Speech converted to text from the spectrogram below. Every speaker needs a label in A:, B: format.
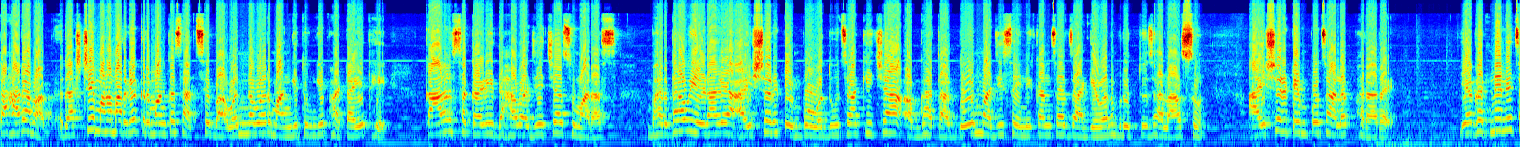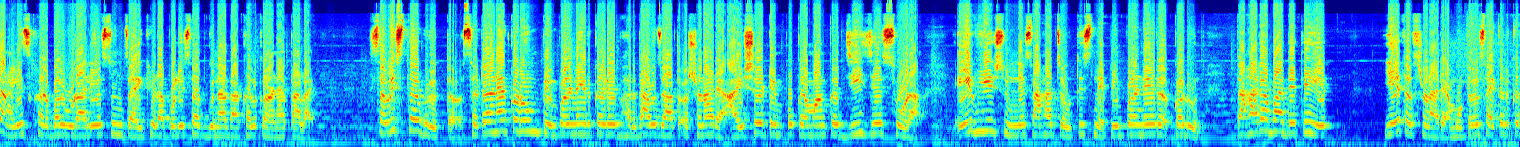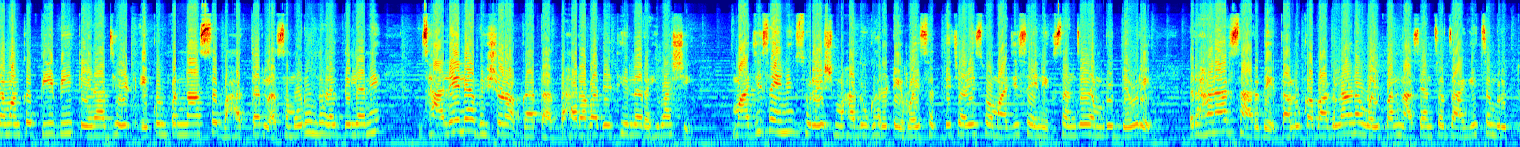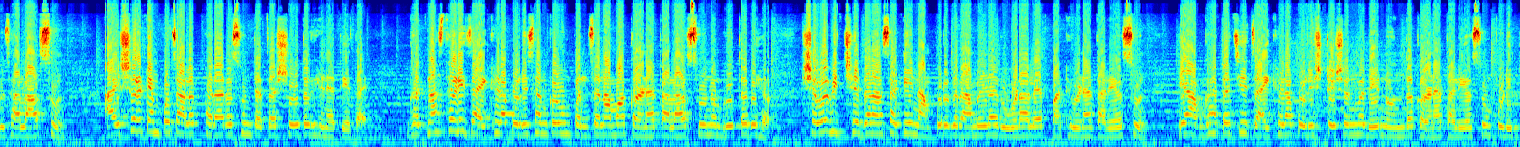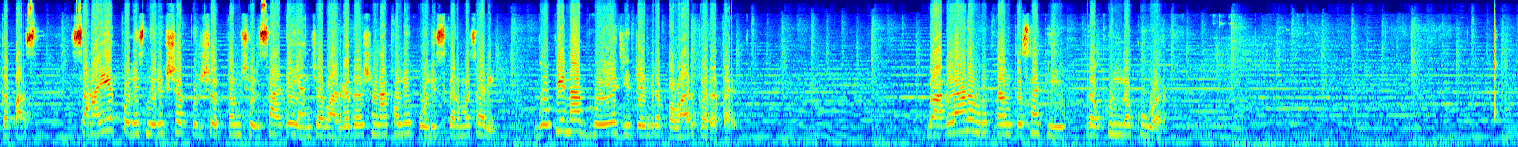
A: ताहाराबाद राष्ट्रीय महामार्ग क्रमांक सातशे बावन्न वर मांगीतुंगी फाटा येथे काल सकाळी दहा वाजेच्या सुमारास भरधाव येणाऱ्या आयशर टेम्पो व दुचाकीच्या अपघातात दोन माजी सैनिकांचा जागेवर मृत्यू झाला असून आयशर टेम्पो चालक फरार आहे. या घटनेने चांगलीच खळबळ उडाली असून जायखेडा पोलिसात गुन्हा दाखल करण्यात आलाय. सविस्तर वृत्त सटाण्याकडून पिंपळनेरकडे भरधाव जात असणाऱ्या आयशर टेम्पो क्रमांक जी जे सोळा ए व्ही शून्य सहा चौतीसने पिंपळनेरकडून ताहाराबाद येथे येत येत असणाऱ्या मोटरसायकल क्रमांक पी बी तेरा झेड एकोणपन्नास बहात्तरला समोरून धडक दिल्याने झालेल्या भीषण अपघातात ताहाराबाद येथील रहिवाशी माजी सैनिक सुरेश महादू घरटे वय सत्तेचाळीस व माजी सैनिक संजय अमृत देवरे राहणार सारदे तालुका बागलाण वय पन्नास यांचा जागीच मृत्यू झाला असून आयशर टेम्पो चालक फरार असून त्याचा शोध घेण्यात येत आहे. घटनास्थळी जायखेडा पोलिसांकडून पंचनामा करण्यात आला असून मृतदेह शवविच्छेदनासाठी नागपूर ग्रामीण रुग्णालयात पाठविण्यात आले असून या अपघाताची जायखेडा पोलीस स्टेशनमध्ये नोंद करण्यात आली असून पुढील तपास. सहाय्यक पोलीस निरीक्षक पुरुषोत्तम शिरसाटे यांच्या मार्गदर्शनाखाली पोलीस कर्मचारी गोपीनाथ भोये जितेंद्र पवार करत आहेत. बागलाणा वृत्तांतसाठी प्रफुल्ल कुवर.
